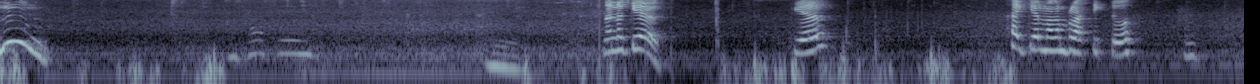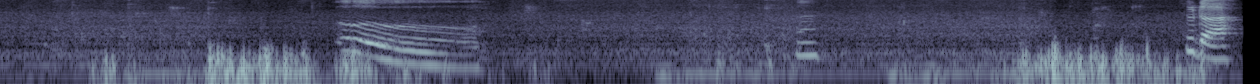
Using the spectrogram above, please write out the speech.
Hmm. Mana Kiel? Kiel? Hai Kiel makan plastik tuh. Oh. Sudah.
